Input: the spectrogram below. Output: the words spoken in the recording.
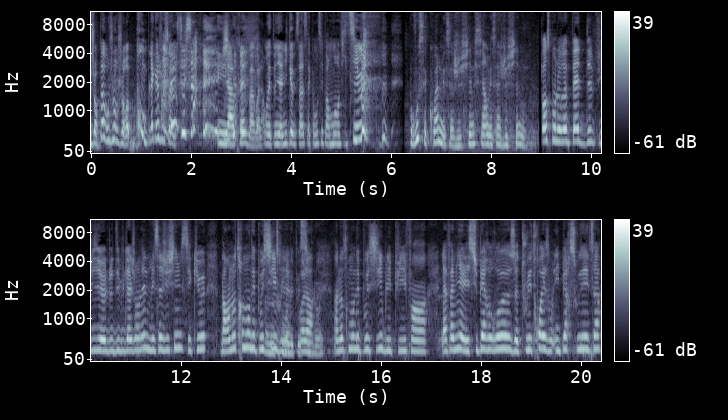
genre, pas bonjour, genre, boum, plaquage au sol. c'est ça. Et après, bah voilà, on est devenus amis comme ça. Ça a commencé par moi en victime. Pour vous, c'est quoi le message du film S'il y a un message du film? Je pense qu'on le répète depuis euh, le début de la journée. Le message du film, c'est que bah, un autre monde est possible. Un autre monde est possible, Voilà. ouais. un autre monde est possible et puis enfin la famille elle est super heureuse tous les trois ils sont hyper soudés et ça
